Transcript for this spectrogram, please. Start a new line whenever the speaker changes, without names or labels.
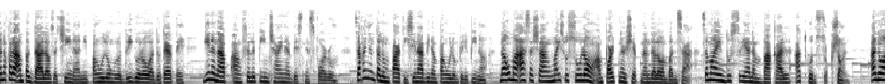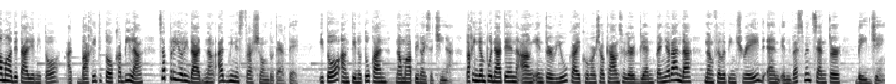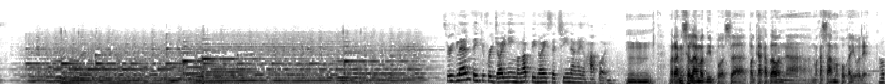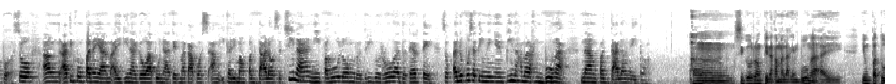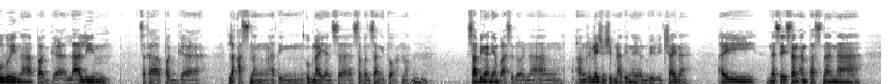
Sa nakaraang pagdalaw sa China ni Pangulong Rodrigo Roa Duterte, ginanap ang Philippine-China Business Forum. Sa kanyang talumpati, sinabi ng Pangulong Pilipino na umaasa siyang maisusulong ang partnership ng dalawang bansa sa mga industriya ng bakal at konstruksyon. Ano ang mga detalye nito at bakit ito kabilang sa prioridad ng Administrasyong Duterte? Ito ang tinutukan ng mga Pinoy sa China. Pakinggan po natin ang interview kay Commercial Counselor Glenn Peñaranda ng Philippine Trade and Investment Center, Beijing. Sir Glenn, thank you for joining mga Pinoy sa China ngayong hapon.
Mm, maraming salamat din po sa pagkakataon na makasama ko kayo ulit.
Opo. So, ang ating pong panayam ay ginagawa po natin matapos ang ikalimang pagdalaw sa China ni Pangulong Rodrigo Roa Duterte. So, ano po sa tingin niyo yung pinakamalaking bunga ng pagdalaw na ito?
Ang siguro ang pinakamalaking bunga ay yung patuloy na paglalim uh, saka pag uh, lakas ng ating ugnayan sa sa bansang ito no? Mm-hmm. sabi nga ni ambassador na ang ang relationship natin ngayon with, with China ay nasa isang antas na na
